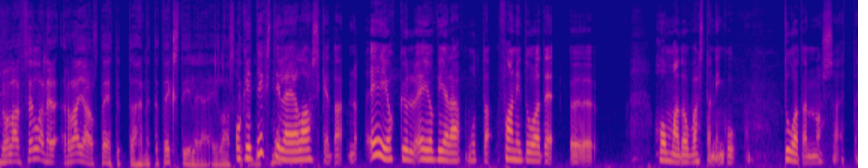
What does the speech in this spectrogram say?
Me ollaan sellainen rajaus tehty tähän, että tekstiilejä ei lasketa. Okei, tekstiilejä ei lasketa. No, ei ole kyllä, ei ole vielä, mutta fanituote öö, hommat on vasta niinku tuotannossa, että,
